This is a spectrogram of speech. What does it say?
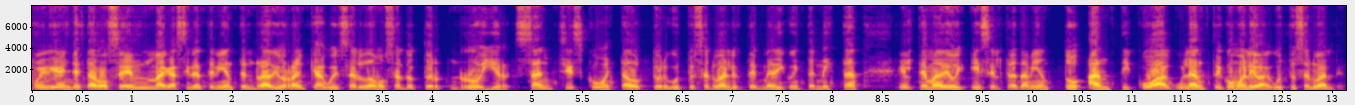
Muy bien, ya estamos en Magazine Teniente en Radio Rancagua y saludamos al doctor Roger Sánchez. ¿Cómo está, doctor? Gusto saludarle. Usted es médico internista. El tema de hoy es el tratamiento anticoagulante. ¿Cómo le va? Gusto saludarle.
